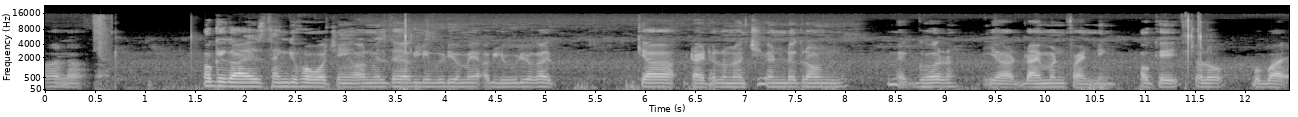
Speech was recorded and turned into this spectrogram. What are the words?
आना। Okay guys thank you for watching और मिलते हैं अगली वीडियो में। अगली वीडियो का क्या टाइटल होना चाहिए? अंडरग्राउंड में घर। या डायमंड फाइंडिंग ओके चलो बाय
